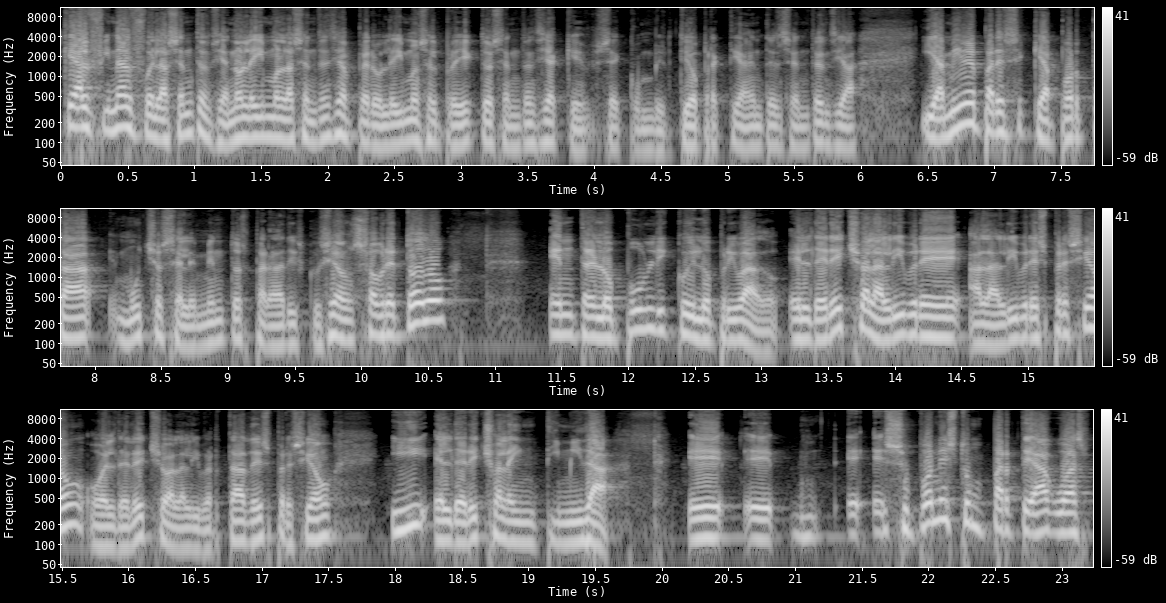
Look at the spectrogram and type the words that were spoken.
que al final fue la sentencia. No leímos la sentencia, pero leímos el proyecto de sentencia que se convirtió prácticamente en sentencia. Y a mí me parece que aporta muchos elementos para la discusión, sobre todo entre lo público y lo privado, el derecho a la libre a la libre expresión o el derecho a la libertad de expresión y el derecho a la intimidad. Eh, eh, eh, ¿Supone esto un parteaguas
